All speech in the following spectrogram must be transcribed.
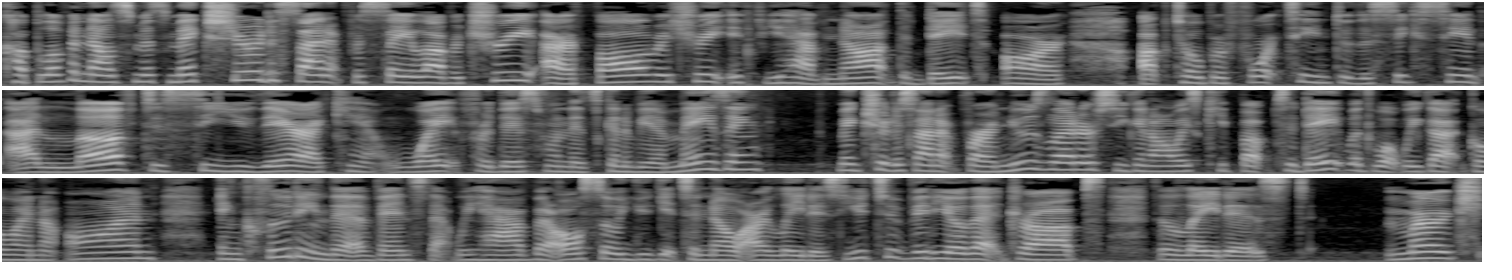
couple of announcements. Make sure to sign up for Selah retreat our fall retreat if you have not. The dates are october 14th through the 16th i love to see you there. I can't wait for this one. It's going to be amazing Make sure to sign up for our newsletter so you can always keep up to date with what we got going on, including the events that we have, but also you get to know our latest YouTube video that drops, the latest merch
